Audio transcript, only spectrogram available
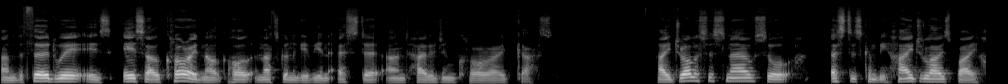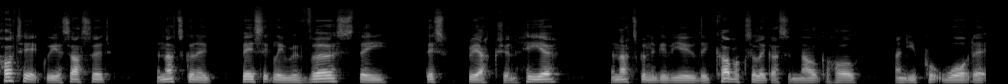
And the third way is acyl chloride and alcohol, and that's going to give you an ester and hydrogen chloride gas. Hydrolysis now, so esters can be hydrolyzed by hot aqueous acid, and that's going to basically reverse the this reaction here, and that's going to give you the carboxylic acid and alcohol, and you put water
